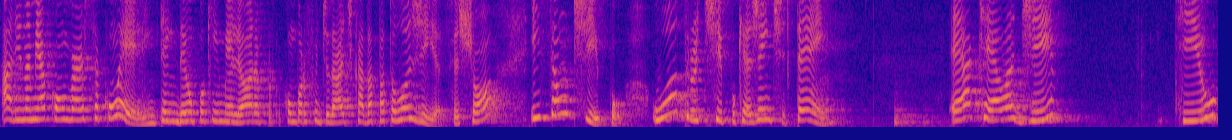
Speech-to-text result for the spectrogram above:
ali na minha conversa com ele, entender um pouquinho melhor com profundidade cada patologia, fechou? Isso é um tipo. O outro tipo que a gente tem é aquela de Q,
